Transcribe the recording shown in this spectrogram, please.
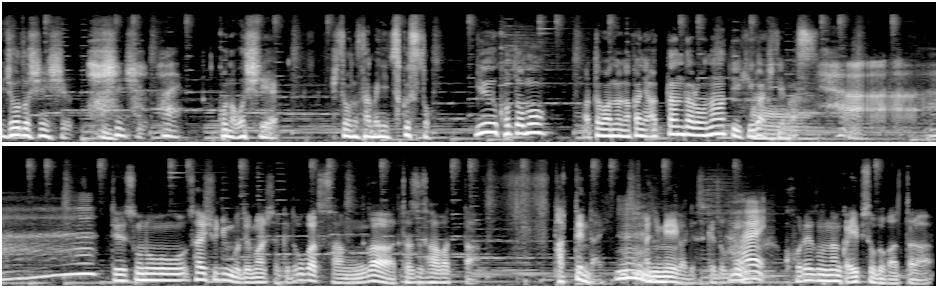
浄土真宗真宗。はい。この教え人のために尽くすということも頭の中にあったんだろうなという気がしています。はあ。でその最初にも出ましたけど尾形さんが携わったパッテンライ、うんアニメ映画ですけども、はい。これのなんかエピソードがあったら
